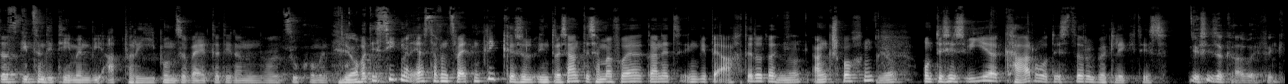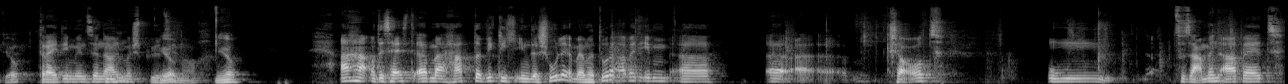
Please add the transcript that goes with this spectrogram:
Das geht an die Themen wie Abrieb und so weiter, die dann dazukommen. Ja. Aber das sieht man erst auf den zweiten Blick. Also interessant, das haben wir vorher gar nicht irgendwie beachtet oder angesprochen. Ja. Und das ist wie ein Karo, das darüber gelegt ist. Das ist ein Karo-Effekt, ja. Dreidimensional, man spürt Ja. sie noch. ja. Aha, und das heißt, äh, man hat da wirklich in der Schule, bei der Maturaarbeit eben äh, äh, äh, geschaut, um Zusammenarbeit,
